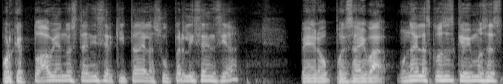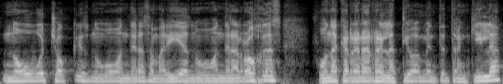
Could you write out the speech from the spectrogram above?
Porque todavía no está ni cerquita de la superlicencia. Pero pues ahí va. Una de las cosas que vimos es no hubo choques, no hubo banderas amarillas, no hubo banderas rojas. Fue una carrera relativamente tranquila.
